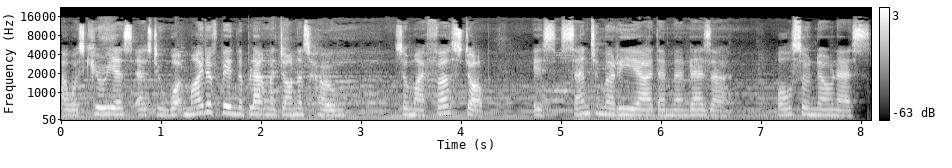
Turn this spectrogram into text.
I was curious as to what might have been the Black Madonna's home, so my first stop is Santa Maria de Manresa, also known as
